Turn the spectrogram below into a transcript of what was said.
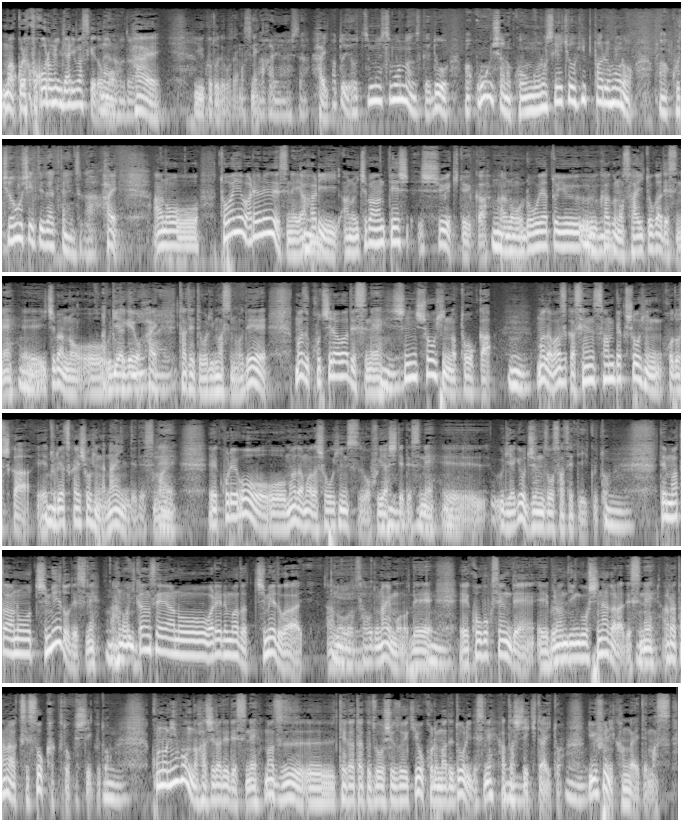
まあ、これ試みになりますけども、ど。はい。いうことでございますね。わかりました。はい。あと4つ目質問なんですけど、まあ、御社の今後の成長を引っ張るもの、まあ、こちらを教えていただきたいんですが。はい。あの、とはいえ我々ですね、やはり、あの、一番安定収益というか、あの、牢屋という家具のサイトがですね、え一番の売り上げを、はい、立てておりますので、まずこちらはですね、新商品の投下、まだわずか1300商品ほどしか、え取り扱い商品がないんでですね、えこれをまだまだ商品数を増やしてですね、え売り上げを順増させていくと。で、また、あの、知名度ですね。あの、いかんせん、あの、我々まだ知名度があの、さほどないもので、うん、えー、広告宣伝、えー、ブランディングをしながらですね、新たなアクセスを獲得していくと。うん、この2本の柱でですね、まず、手堅く増収増益をこれまで通りですね、果たしていきたいというふうに考えています。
